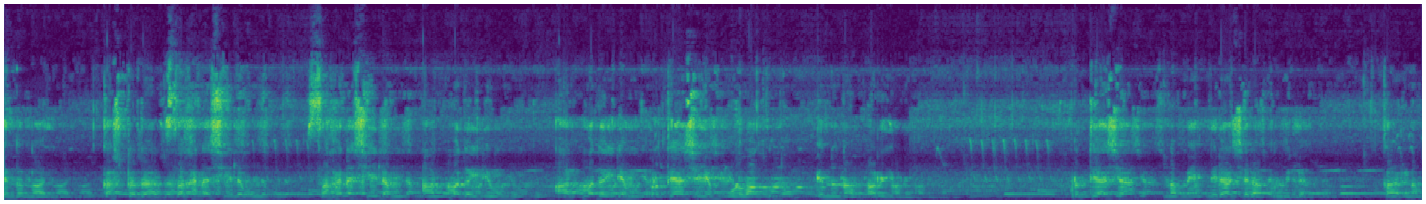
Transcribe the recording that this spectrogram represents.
എന്തെന്നാൽ കഷ്ടത സഹനശീലവും സഹനശീലം ആത്മധൈര്യവും ആത്മധൈര്യം പ്രത്യാശയും ഉളവാക്കുന്നു എന്ന് നാം അറിയുന്നു. പ്രത്യാശ നമ്മെ നിരാശരാക്കുന്നില്ല. കാരണം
